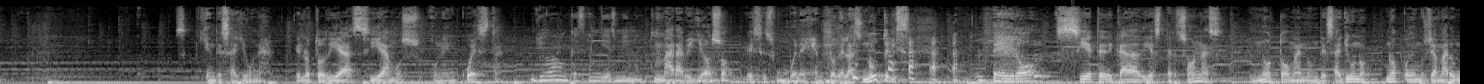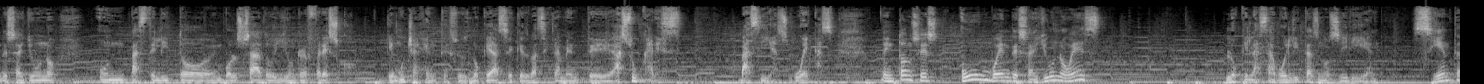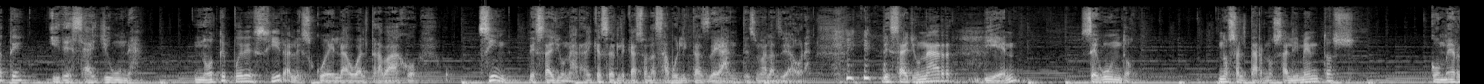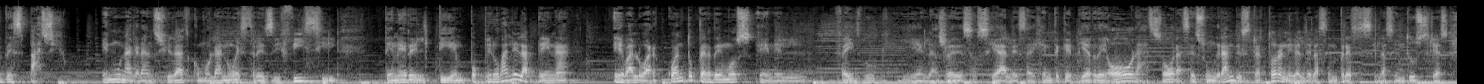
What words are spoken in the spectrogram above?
¿quién desayuna? El otro día hacíamos una encuesta Yo, aunque sea en 10 minutos. maravilloso. Ese es un buen ejemplo de las Nutris. Pero siete de cada diez personas no toman un desayuno. No podemos llamar un desayuno un pastelito embolsado y un refresco, que mucha gente eso es lo que hace, que es básicamente azúcares vacías, huecas. Entonces, un buen desayuno es lo que las abuelitas nos dirían. Siéntate y desayuna. No te puedes ir a la escuela o al trabajo sin desayunar. Hay que hacerle caso a las abuelitas de antes, no a las de ahora. Desayunar bien. Segundo, no saltarnos alimentos. Comer despacio. En una gran ciudad como la nuestra es difícil tener el tiempo, pero vale la pena evaluar cuánto perdemos en el Facebook y en las redes sociales. Hay gente que pierde horas, horas. Es un gran distractor a nivel de las empresas y las industrias.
